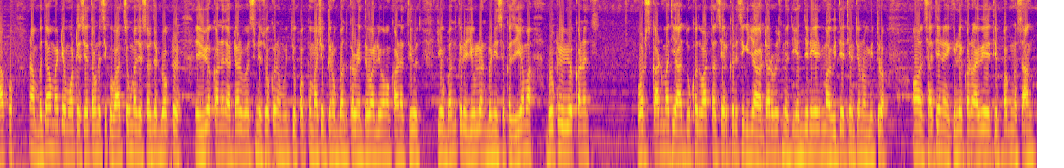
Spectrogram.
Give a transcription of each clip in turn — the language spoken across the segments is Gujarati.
આપણા બધા માટે મોટી ચેતવણી છે કે વાચકમાં જે સર્જન ડૉક્ટર વિવેકાનંદ અઢાર વર્ષની છોકરીનું મૃત્યુ ફક્ત માસિક ધર્મ બંધ કરવાની દવા લેવામાં કારણે થયું જે બંધ કરી જીવલેણ બની શકે છે. જેમાં ડૉક્ટર વિવેકાનંદ કાર્ડમાંથી આ દુઃખદ વાર્તા શેર કરી છે કે જ્યાં અઢાર વર્ષની એન્જિનિયરિંગમાં વિદ્યાર્થીઓ તેમનો મિત્રો સાથેને ક્લિનિકલ આવી હતી પગનો સાંગ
